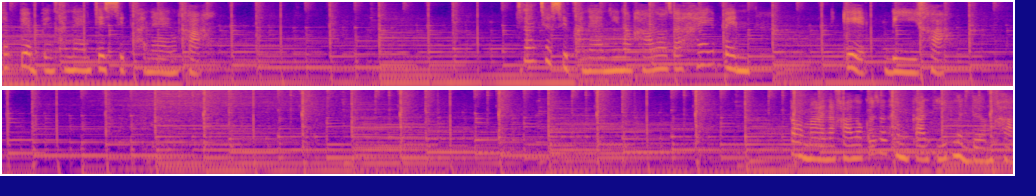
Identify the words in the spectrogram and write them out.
จะเปลี่ยนเป็นคะแนน 70 คะแนนค่ะ ซึ่ง 70 คะแนนนี้นะคะ เราจะให้เป็นเกรด B ค่ะต่อมานะคะเราก็จะทำการ if เหมือนเดิมค่ะ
